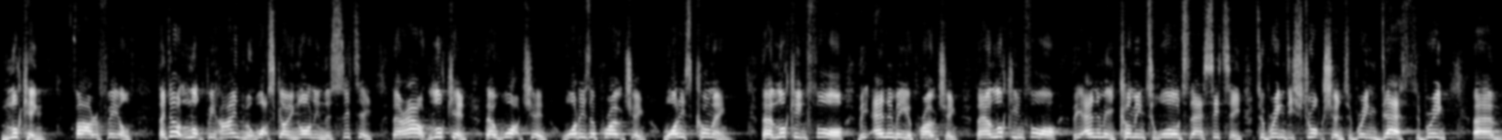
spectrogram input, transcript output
looking far afield. They don't look behind them at what's going on in the city. They're out looking, they're watching what is approaching, what is coming. They're looking for the enemy approaching. They're looking for the enemy coming towards their city to bring destruction, to bring death, to bring um,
